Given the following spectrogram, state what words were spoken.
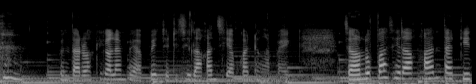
Bentar lagi kalian PHP jadi silakan siapkan dengan baik. Jangan lupa silakan tadi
